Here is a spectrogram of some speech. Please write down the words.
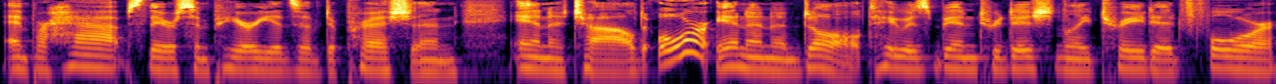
and perhaps there's some periods of depression in a child or in an adult who has been traditionally treated for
